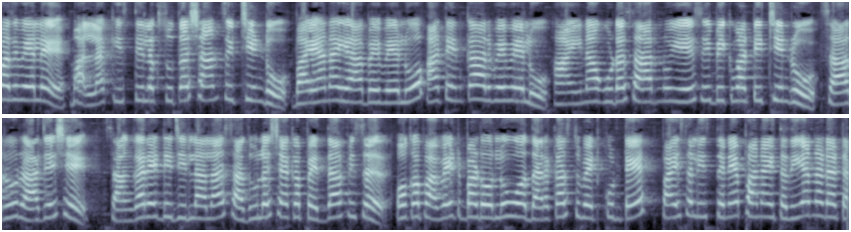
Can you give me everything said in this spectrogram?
పదివేలే. మళ్ళా కిస్తీలకు సుత ఛాన్స్ ఇచ్చిండు. భయాన యాభై వేలు ఆ అరవై వేలు. అయినా కూడా సార్ను ఏసీబీకి పట్టించిండ్రు. సారు రాజేషే సంగారెడ్డి జిల్లాల చదువుల శాఖ పెద్ద ఆఫీసర్. ఒక ప్రైవేట్ బడోళ్ళు ఓ దరఖాస్తు పెట్టుకుంటే పైసలు ఇస్తేనే పని అవుతుంది అన్నాడట.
